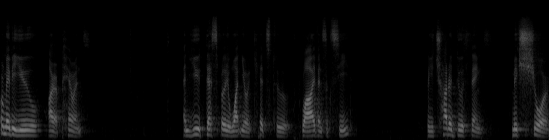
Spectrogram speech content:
Or maybe you are a parent and you desperately want your kids to thrive and succeed. But you try to do things, make sure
